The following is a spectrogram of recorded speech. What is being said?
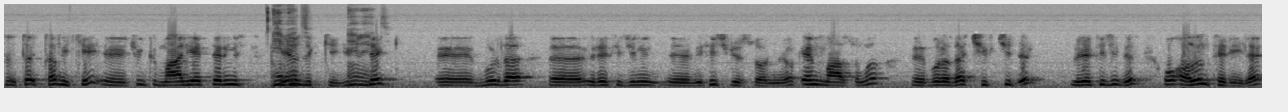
Ta- ta- ta- tabii ki e, çünkü maliyetlerimiz Evet, ne yazık ki yüksek. evet. E, burada e, üreticinin e, bir- hiçbir sorunu yok. En masumu e, burada çiftçidir, üreticidir. O alın teriyle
